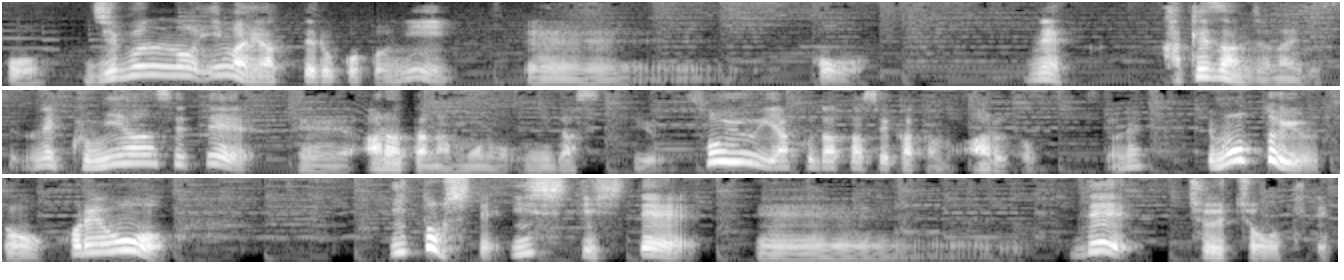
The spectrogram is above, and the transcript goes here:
こう自分の今やってることに、えー、こう、ね、掛け算じゃないですけどね、組み合わせて、えー、新たなものを生み出すっていう、そういう役立たせ方もあると思うんですよね。でもっと言うと、これを意図して、意識して、えー、で、中長期的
